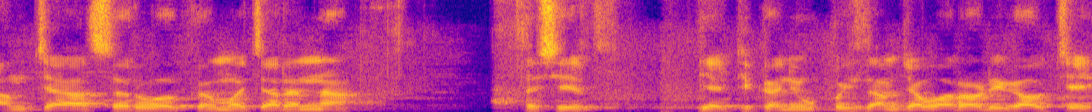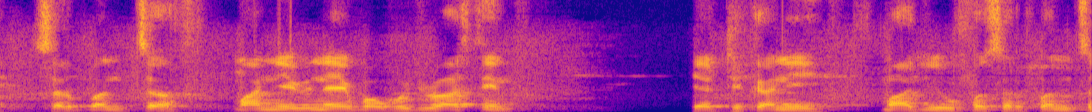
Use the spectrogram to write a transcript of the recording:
आमच्या सर्व कर्मचाऱ्यांना तसेच या ठिकाणी उपस्थित आमच्या वारावडी गावचे सरपंच मान्य विनायक भाऊ भुजबळ असतील या ठिकाणी माजी उपसरपंच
